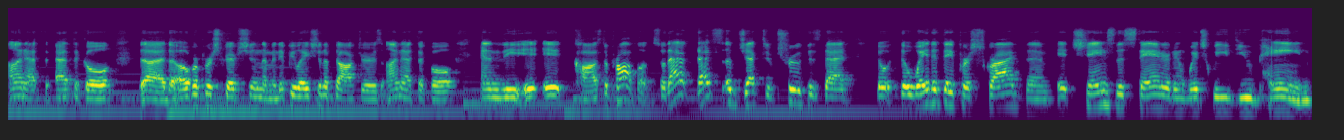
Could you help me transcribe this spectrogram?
unethical. Uh, the overprescription, the manipulation of doctors, unethical, and the it, it, caused a problem. So that that's objective truth is that the, the way that they prescribed them, it changed the standard in which we view pain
